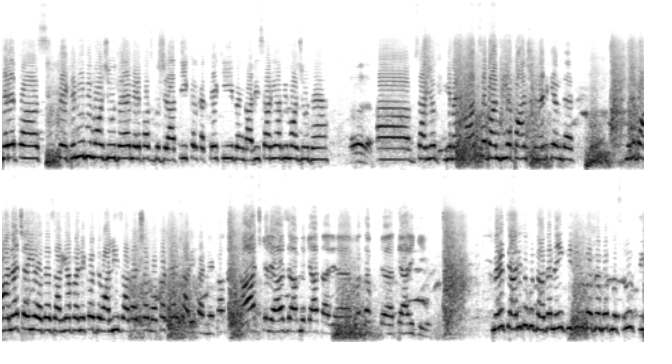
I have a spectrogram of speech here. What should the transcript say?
मेरे पास पैठनी भी मौजूद है मेरे पास गुजराती कलकत्ते की बंगाली साड़ियाँ भी मौजूद हैं। साड़ियों की ये मैंने हाथ से बाँध दिया पाँच मिनट के अंदर। मुझे बहाना चाहिए होता है साड़ियाँ पहनने का दिवाली ज़्यादा अच्छा मौका है साड़ी पहनने का? आज के लिहाज से आपने क्या मतलब तैयारी की? मैंने तैयारी तो कुछ ज़्यादा नहीं की थी बिकॉज़ मैं बहुत मसरूफ थी।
